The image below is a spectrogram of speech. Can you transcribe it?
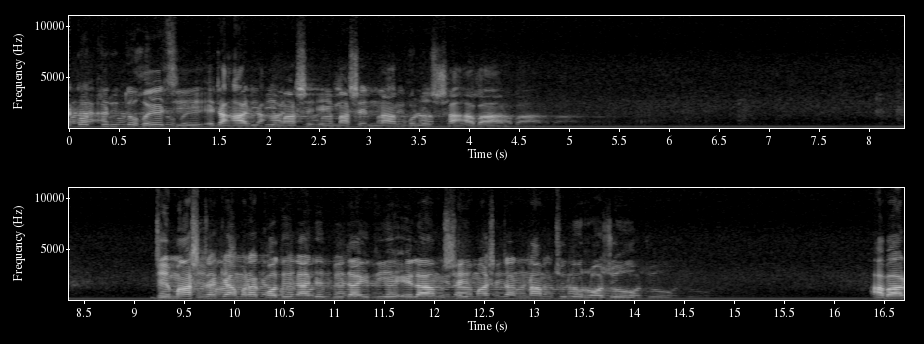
একত্রিত হয়েছি, এটা আরবি মাস, এই মাসের নাম হলো শাহবান যে মাসটাকে আমরা কদিন আগে বিদায় দিয়ে এলাম, সেই মাসটার নাম ছিল রজব। আবার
